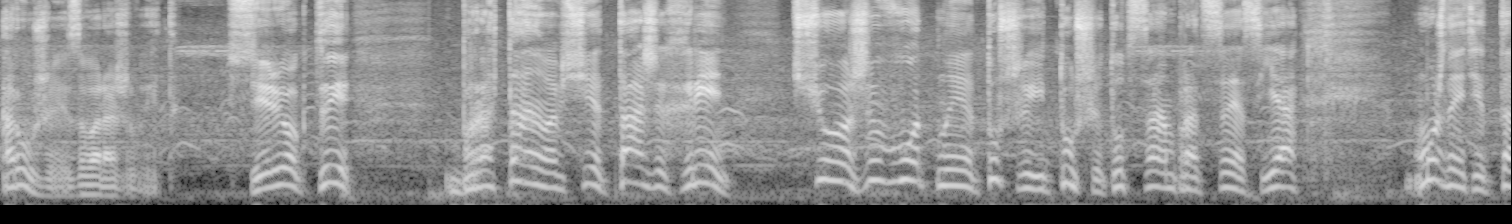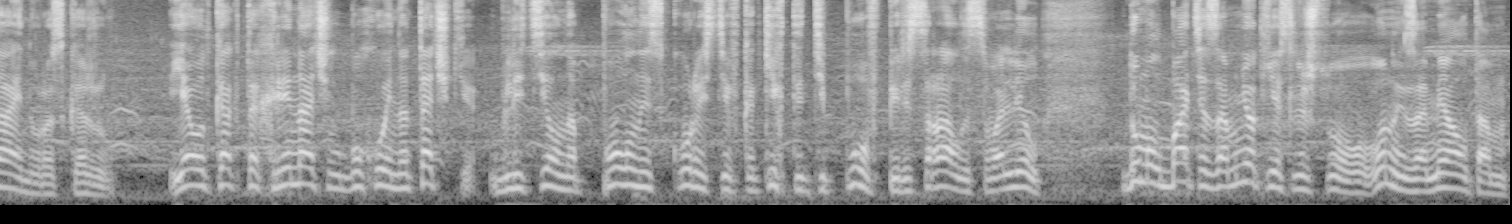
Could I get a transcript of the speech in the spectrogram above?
оружие завораживает. Серег, ты... Братан, вообще та же хрень. Чё, животные, туши и туши, тут сам процесс. Я... Можно я тебе тайну расскажу? Я вот как-то хреначил бухой на тачке, влетел на полной скорости в каких-то типов, пересрал и свалил. Думал, батя замнет, если что. Он и замял там.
